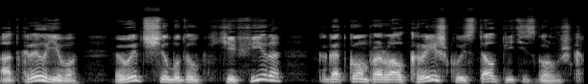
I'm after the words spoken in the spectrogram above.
открыл его, вытащил бутылку кефира, коготком прорвал крышку и стал пить из горлышка.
